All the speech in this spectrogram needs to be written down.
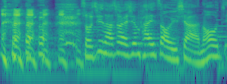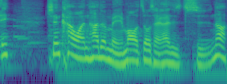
手机拿出来先拍照一下，然后诶，先看完它的美貌之后才开始吃。那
